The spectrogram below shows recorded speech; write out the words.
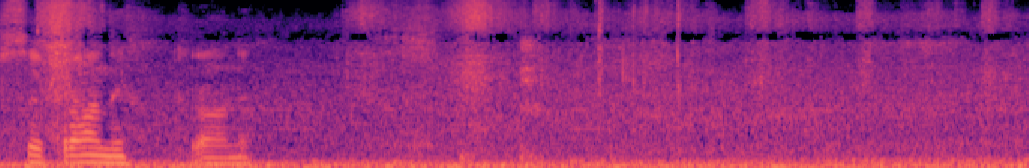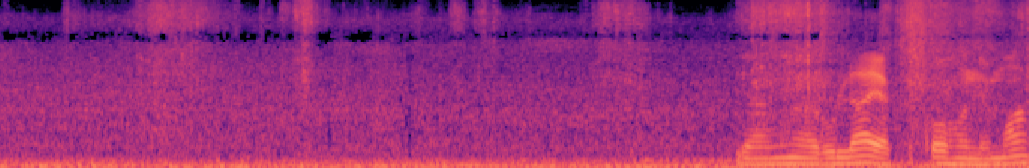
Все крани, крани. Я не знаю, руля як такого нема.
